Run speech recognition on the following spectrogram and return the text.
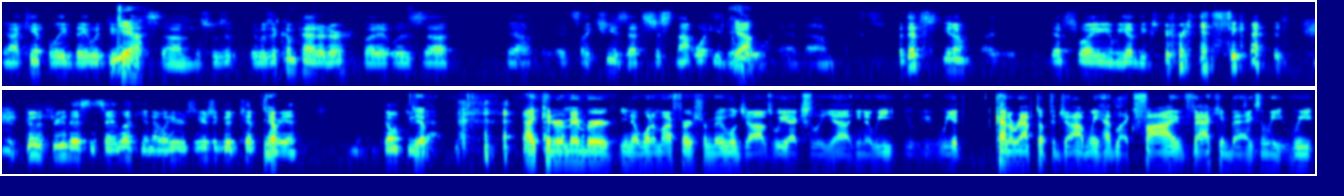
you know, I can't believe they would do yeah. this. Um, this was, a, it was a competitor, but it was, uh, you know, it's like, geez, that's just not what you do. Yeah. And, um, but that's, you know, that's why you know, we have the experience to kind of go through this and say, look, you know, here's here's a good tip for you. Don't do yep. that. I can remember, you know, one of my first removal jobs. We actually, uh, you know, we we had kind of wrapped up the job and we had like five vacuum bags and we we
